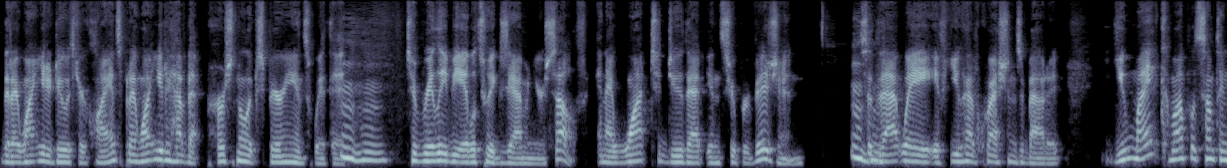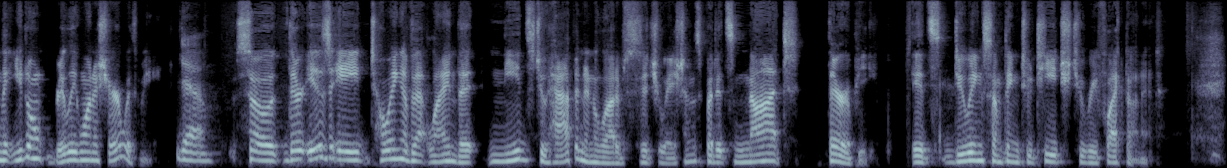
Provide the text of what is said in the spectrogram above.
that I want you to do with your clients, but I want you to have that personal experience with it mm-hmm. to really be able to examine yourself. And I want to do that in supervision. Mm-hmm. So that way, if you have questions about it, you might come up with something that you don't really want to share with me. Yeah. So there is a toeing of that line that needs to happen in a lot of situations, but it's not therapy. It's doing something to teach to reflect on it.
